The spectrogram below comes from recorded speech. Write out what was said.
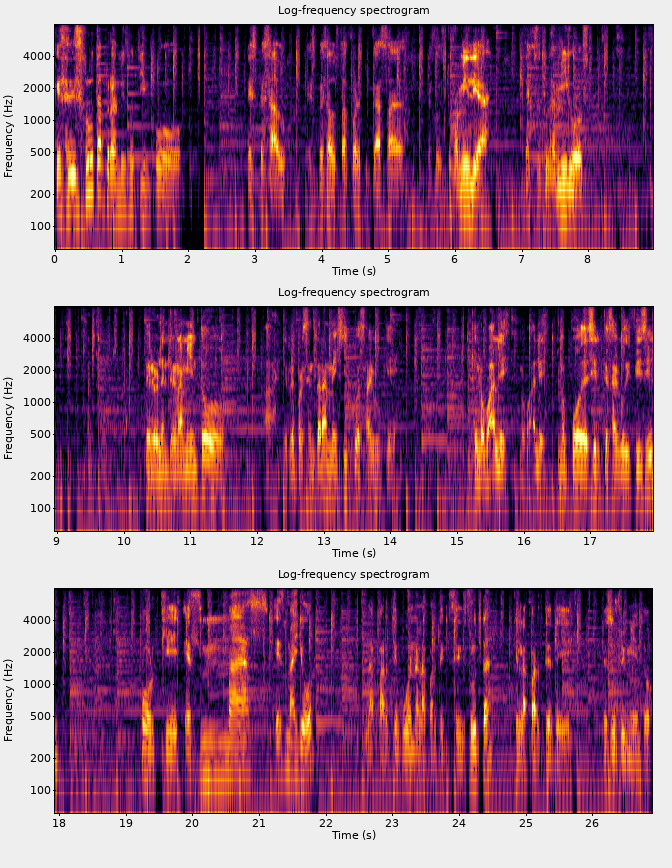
que se disfruta, pero al mismo tiempo es pesado, es pesado estar fuera de tu casa, lejos de tu familia, lejos de tus amigos, pero el entrenamiento y representar a México es algo que, que lo vale, lo vale. No puedo decir que es algo difícil porque es más, es mayor la parte buena, la parte que se disfruta, que la parte de, sufrimiento.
